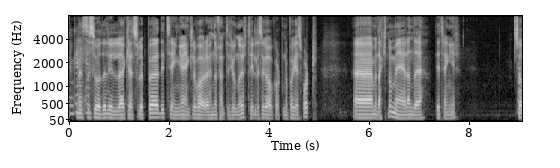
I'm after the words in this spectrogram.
Ok, Mens det ja. store det lille kretsløpet De trenger jo egentlig bare 150 kroner til disse gavekortene på G-sport. Eh, men det er ikke noe mer enn det de trenger. Så,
